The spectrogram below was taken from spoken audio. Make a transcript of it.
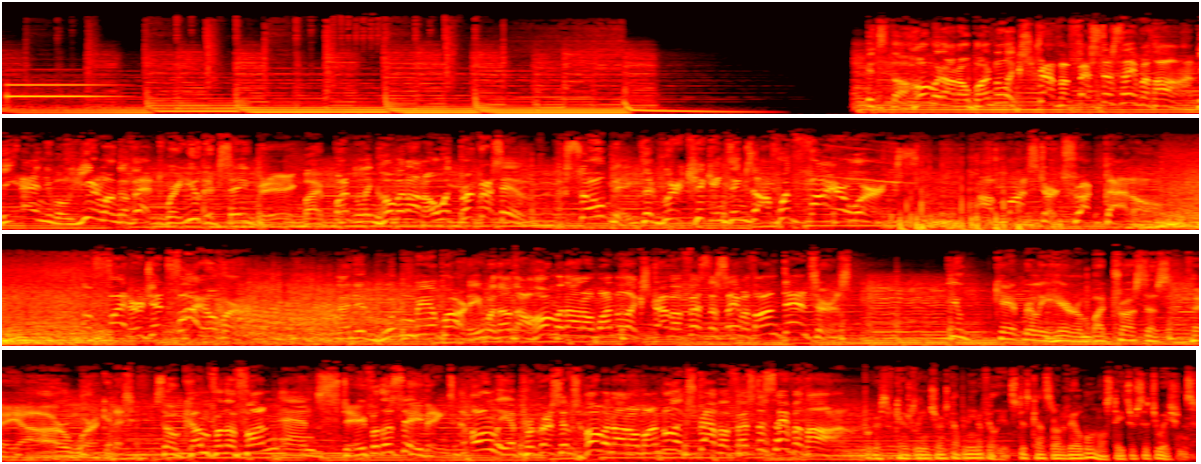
It's the Home and Auto Bundle Extrava Festa Save-a-thon, the annual year-long event where you could save big by bundling Home and Auto with Progressive. So big that we're kicking things off with fireworks, a monster truck battle, a fighter jet flyover, and it wouldn't be a party without the Home and Auto Bundle Extrava Festa Save-a-thon dancers. Can't really hear them, but trust us, they are working it. So come for the fun and stay for the savings. Only at Progressive's Home and Auto Bundle Extrava Festa Save-a-thon. Progressive Casualty Insurance Company and affiliates. Discounts not available in all states or situations.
